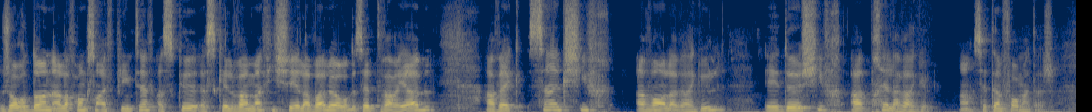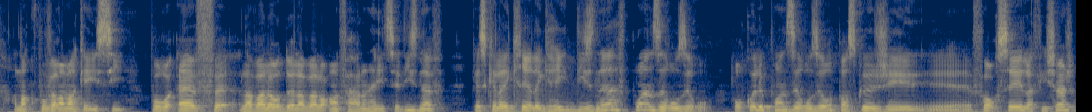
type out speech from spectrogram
j'ordonne à la fonction fprintf à ce qu'elle va m'afficher la valeur de cette variable avec 5 chiffres avant la virgule et 2 chiffres après la virgule. Hein, c'est un formatage. donc vous pouvez remarquer ici, pour f, la valeur de la valeur en Fahrenheit c'est 19, Qu'est-ce qu'elle a écrit? Elle a écrit 19.00. Pourquoi le point 00 Parce que j'ai euh, forcé l'affichage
